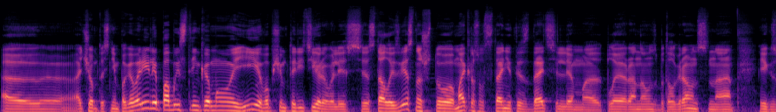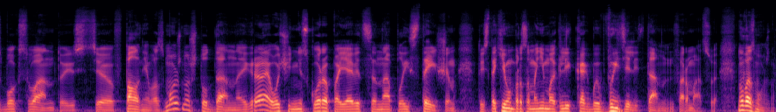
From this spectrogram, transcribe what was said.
о чем-то с ним поговорили по-быстренькому и, в общем-то, ретировались. Стало известно, что Microsoft станет издателем PlayerUnknown's Battlegrounds на Xbox One. То есть, э, вполне возможно, что данная игра очень не скоро появится на PlayStation. То есть, таким образом, они могли как бы выделить данную информацию. Ну, возможно.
